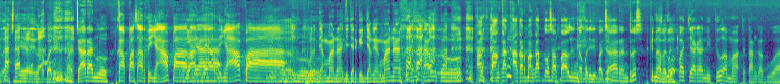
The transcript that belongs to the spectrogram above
tuh SD ngapa jadi pacaran lu. Kapas artinya apa? Iya. Rantai artinya apa? Bulat yang mana, jajar genjang yang mana, tahu tuh. Pangkat akar pangkat tuh sapalin ngapa jadi pacaran. Terus Kenapa Gue tuh? pacaran itu sama tetangga gue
